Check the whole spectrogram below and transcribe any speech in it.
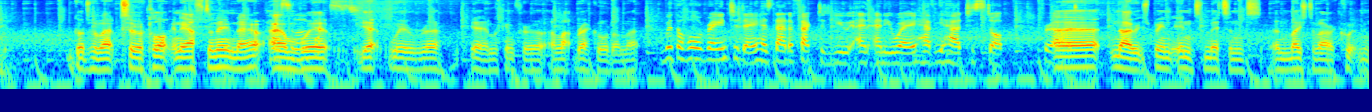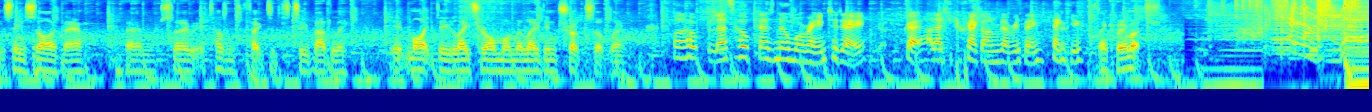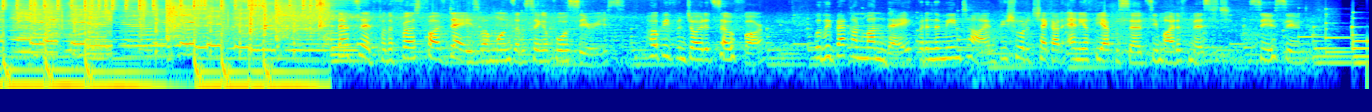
got to about two o'clock in the afternoon now Personal and we're, best. yeah, we're uh, yeah, looking for a, a, lap record on that. With the whole rain today, has that affected you in any way? Have you had to stop throughout? Uh, no, it's been intermittent and most of our equipment's inside now, um, so it hasn't affected us too badly. It might do later on when we're loading trucks up though. Well, hope, let's hope there's no more rain today. Yeah. Great, I'll let you crack on with everything. Thank you. Thank you very much. For the first five days of our Monza to Singapore series. Hope you've enjoyed it so far. We'll be back on Monday, but in the meantime, be sure to check out any of the episodes you might have missed. See you soon.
